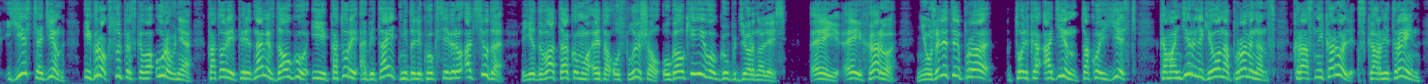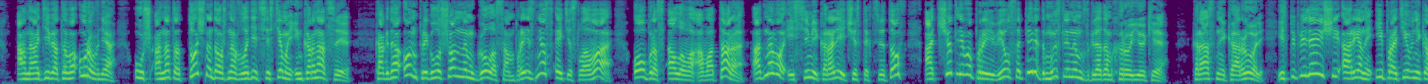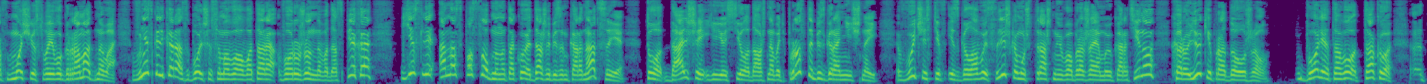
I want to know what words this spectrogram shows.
Есть один игрок суперского уровня, который перед нами в долгу и который обитает недалеко к северу отсюда. Едва Такому это услышал, уголки его губ дернулись. Эй, эй, Хару, неужели ты про... Только один такой есть, Командир легиона Проминенс, Красный Король, Скарлет Рейн. Она девятого уровня. Уж она-то точно должна владеть системой инкарнации. Когда он приглушенным голосом произнес эти слова, образ алого аватара, одного из семи королей чистых цветов, отчетливо проявился перед мысленным взглядом Харуюки. Красный Король, испепеляющий арены и противников мощью своего громадного, в несколько раз больше самого аватара вооруженного доспеха, если она способна на такое даже без инкарнации, то дальше ее сила должна быть просто безграничной. Вычистив из головы слишком уж страшную воображаемую картину, Харуюки продолжил. Более того, Тако,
